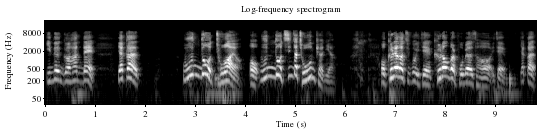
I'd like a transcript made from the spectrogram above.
있는 거 한데 약간 운도 좋아요. 어 운도 진짜 좋은 편이야. 어 그래가지고 이제 그런 걸 보면서 이제 약간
